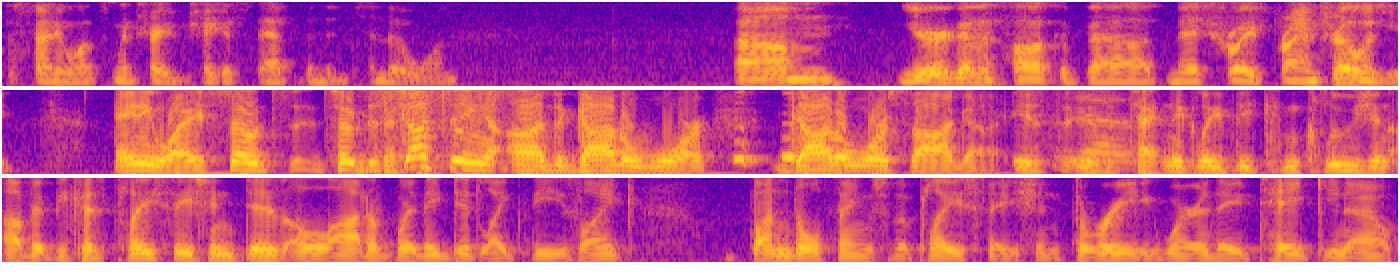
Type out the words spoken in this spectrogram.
the Sony one. So I'm gonna try to take a stab at the Nintendo one. Um, you're gonna talk about Metroid Prime Trilogy. Anyway, so so discussing uh, the God of War, God of War saga is yes. is technically the conclusion of it because PlayStation did a lot of where they did like these like bundle things for the PlayStation 3 where they take, you know,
